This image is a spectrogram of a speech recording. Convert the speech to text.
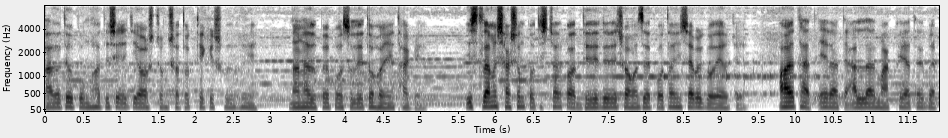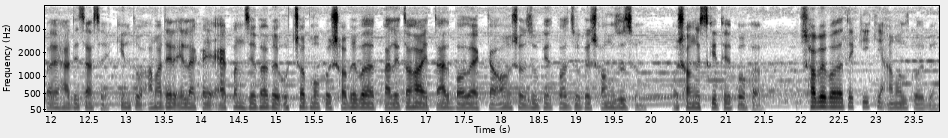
ভারতীয় উপমহাদেশে এটি অষ্টম শতক থেকে শুরু হয়ে নানা রূপে প্রচলিত হয়ে থাকে। ইসলামের শাসন প্রতিষ্ঠার পর ধীরে ধীরে সমাজের প্রথা হিসাবে গড়ে ওঠে। অর্থাৎ এ রাতে আল্লাহর মাগফিরাতের ব্যাপারে হাদিস আছে, কিন্তু আমাদের এলাকায় এখন যেভাবে উৎসব মুখর শবে বরাত পালিত হয়, তার বড় একটা অংশ যুগের পর যুগের সংযোজন ও সংস্কৃতির প্রভাব। সবে বরাতে কি কি আমল করবেন?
